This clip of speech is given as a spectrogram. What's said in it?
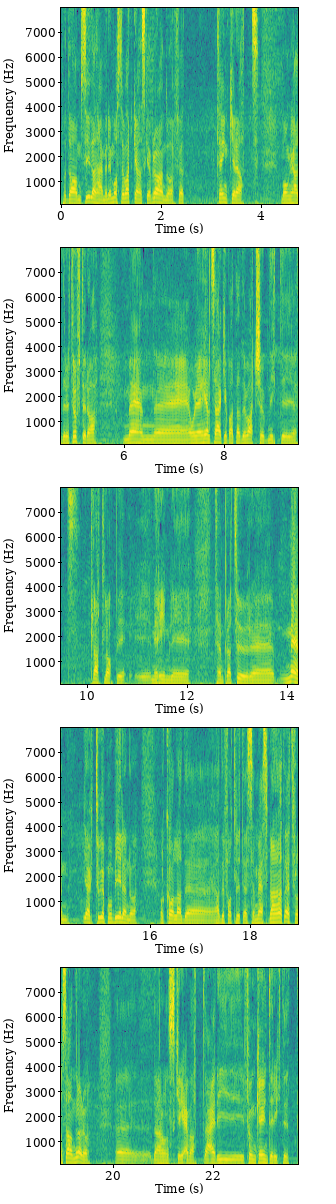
på damsidan här men det måste ha varit ganska bra ändå för jag tänker att många hade det tufft idag. Men, eh, och jag är helt säker på att det hade varit sub 90 i ett platt lopp med rimlig temperatur. Eh, men jag tog upp mobilen då och kollade, hade fått lite sms, bland annat ett från Sandra då. Där hon skrev att nej, det funkar ju inte riktigt,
